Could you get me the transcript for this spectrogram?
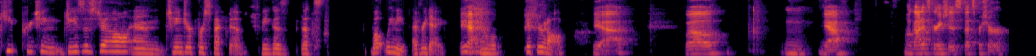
keep preaching jesus jill and change your perspective because that's what we need every day yeah and we'll get through it all yeah well mm, yeah well god is gracious that's for sure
